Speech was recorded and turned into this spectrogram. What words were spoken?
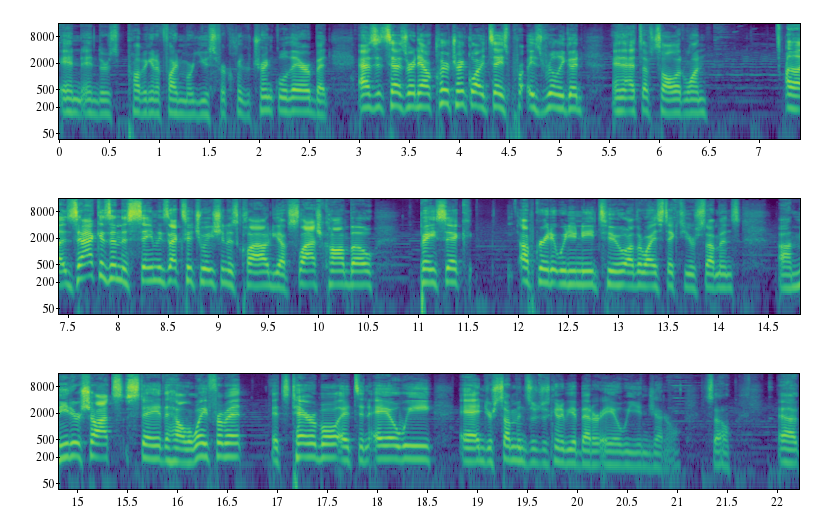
and and there's probably gonna find more use for Clear Tranquil there. But as it says right now, Clear Tranquil I'd say is, is really good, and that's a solid one. Uh, Zack is in the same exact situation as Cloud. You have slash combo, basic, upgrade it when you need to. Otherwise, stick to your summons. Uh, meteor shots, stay the hell away from it. It's terrible. It's an AoE, and your summons are just going to be a better AoE in general. So, uh,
